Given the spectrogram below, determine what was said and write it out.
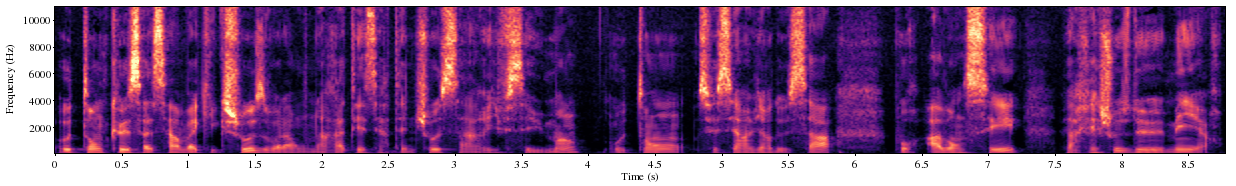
Autant que ça serve à quelque chose, voilà, on a raté certaines choses, ça arrive, c'est humain, autant se servir de ça pour avancer vers quelque chose de meilleur.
